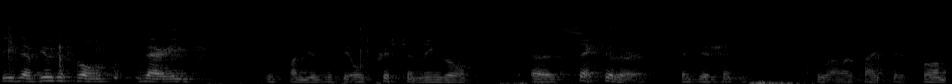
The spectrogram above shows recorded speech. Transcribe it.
these are beautiful, very, if one uses the old Christian lingo, uh, secular additions to our practice from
